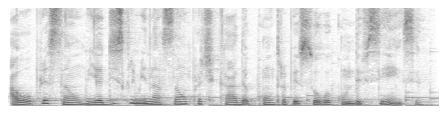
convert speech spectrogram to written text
a opressão e a discriminação praticada contra a pessoa com deficiência.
